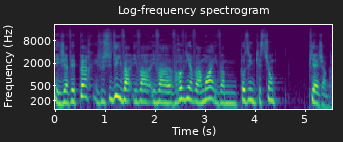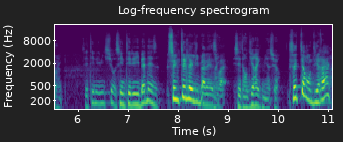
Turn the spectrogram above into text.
Et j'avais peur, je me suis dit, il va, il, va, il va revenir vers moi, il va me poser une question piège un peu. C'était une émission, c'est une télé libanaise C'est une télé libanaise, ouais. C'est en direct, bien sûr. C'était en direct,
